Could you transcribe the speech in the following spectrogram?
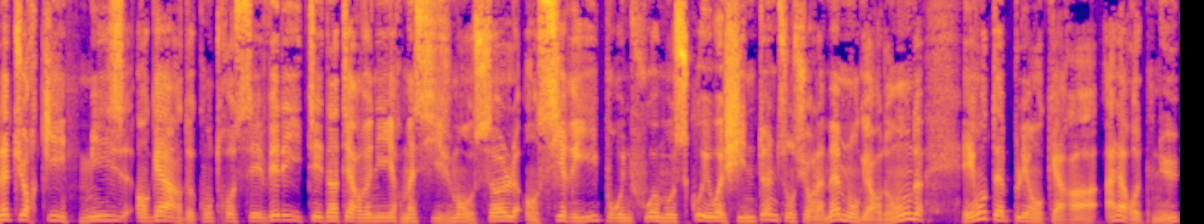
La Turquie mise en garde contre ses velléités d'intervenir massivement au sol en Syrie. Pour une fois, Moscou et Washington sont sur la même longueur d'onde et ont appelé Ankara à la retenue.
